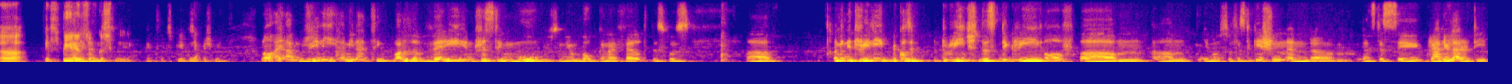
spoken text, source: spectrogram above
uh, experience Evidence. of Kashmir. Experience yeah. of Kashmir. No, I, am really, I mean, I think one of the very interesting moves in your book, and I felt this was, uh, I mean, it really, because it, to reach this degree of, um, um, you know, sophistication and um, let's just say granularity,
